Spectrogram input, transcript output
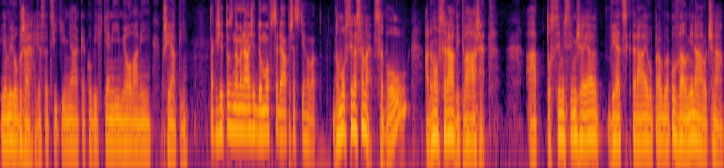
je mi dobře, že se cítím nějak jakoby chtěný, milovaný, přijatý. Takže to znamená, že domov se dá přestěhovat. Domov si neseme sebou a domov se dá vytvářet. A to si myslím, že je věc, která je opravdu jako velmi náročná.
